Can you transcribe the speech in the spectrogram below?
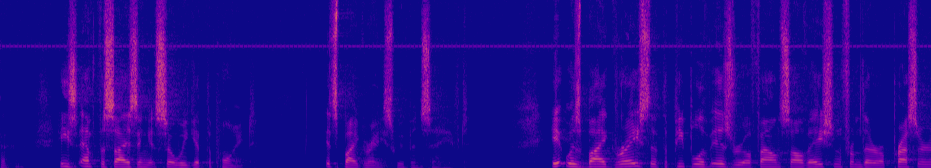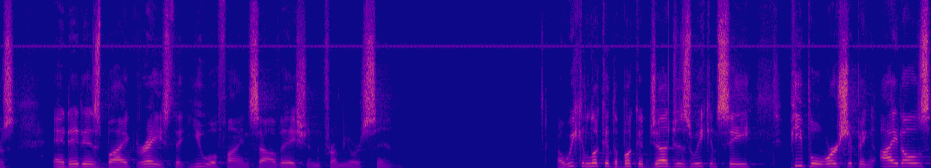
He's emphasizing it so we get the point. It's by grace we've been saved. It was by grace that the people of Israel found salvation from their oppressors, and it is by grace that you will find salvation from your sin. Now, we can look at the book of Judges, we can see people worshiping idols,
